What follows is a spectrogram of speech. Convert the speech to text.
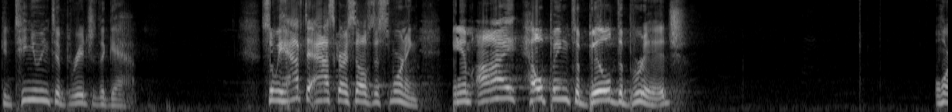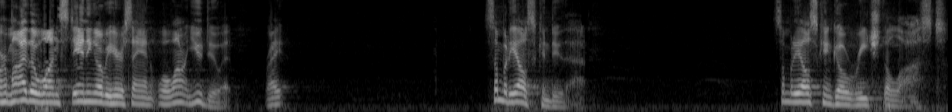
continuing to bridge the gap. So we have to ask ourselves this morning Am I helping to build the bridge? Or am I the one standing over here saying, Well, why don't you do it, right? Somebody else can do that. Somebody else can go reach the lost.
